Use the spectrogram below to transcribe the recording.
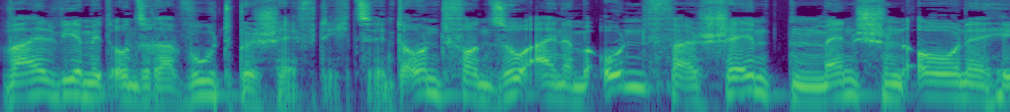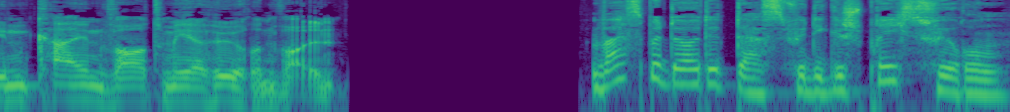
weil wir mit unserer Wut beschäftigt sind und von so einem unverschämten Menschen ohnehin kein Wort mehr hören wollen. Was bedeutet das für die Gesprächsführung?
